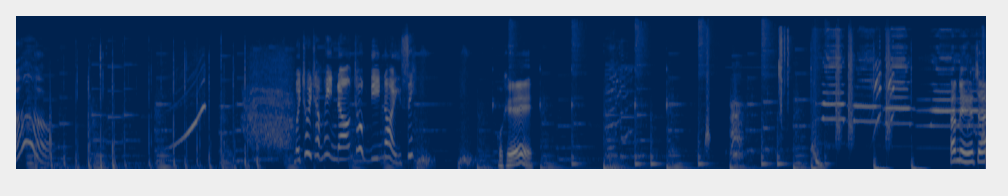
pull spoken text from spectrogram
Oh. มาช่วยทำให้น้องโชคดีหน่อยสิ โอเค แป๊บหนึ่งนะจ๊ะ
